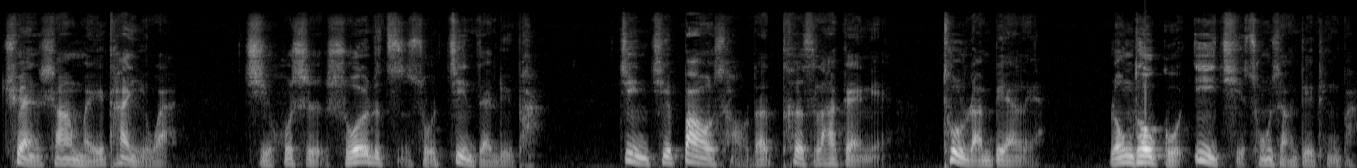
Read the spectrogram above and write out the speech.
券商、煤炭以外，几乎是所有的指数尽在绿盘。近期爆炒的特斯拉概念突然变脸，龙头股一起冲向跌停板，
